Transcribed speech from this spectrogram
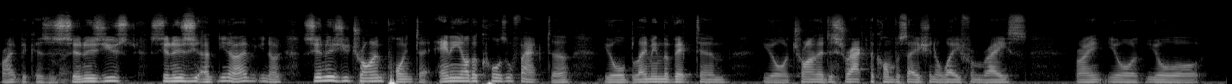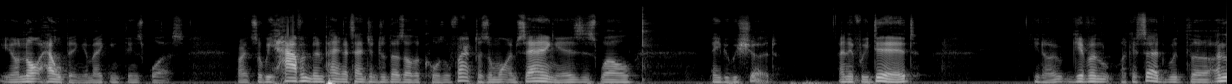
right? Because as soon as you, as soon as you, uh, you know, you know, as soon as you try and point to any other causal factor, you're blaming the victim. You're trying to distract the conversation away from race, right? You're you're you're not helping. You're making things worse, right? So we haven't been paying attention to those other causal factors. And what I'm saying is, is well, maybe we should. And if we did, you know, given, like I said, with the and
